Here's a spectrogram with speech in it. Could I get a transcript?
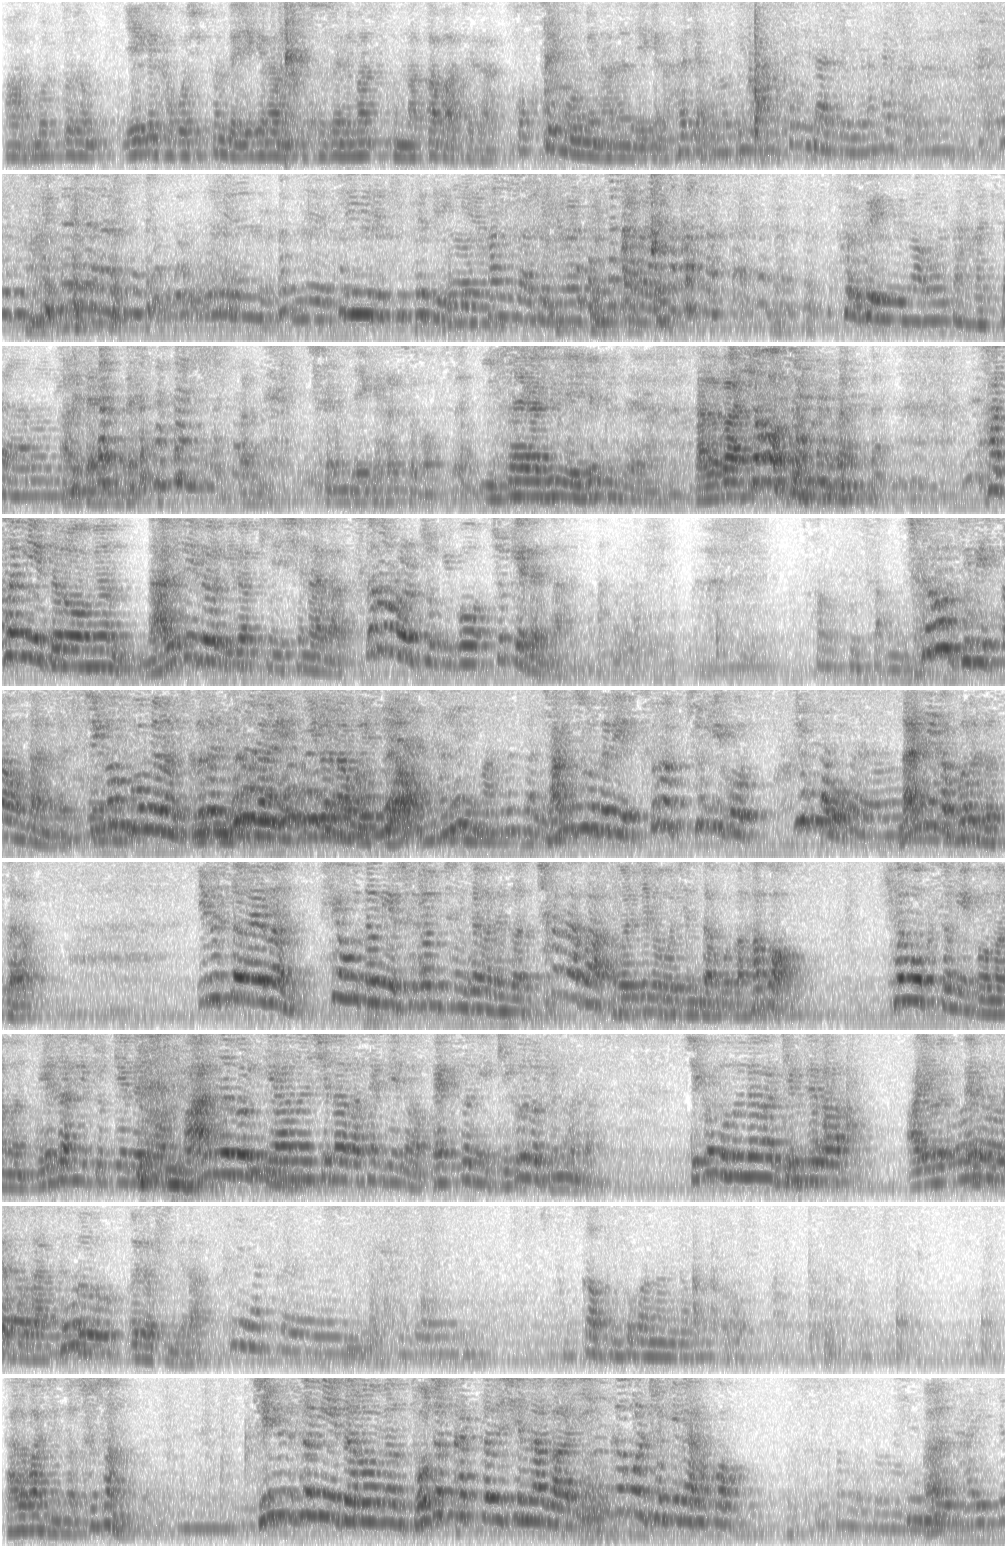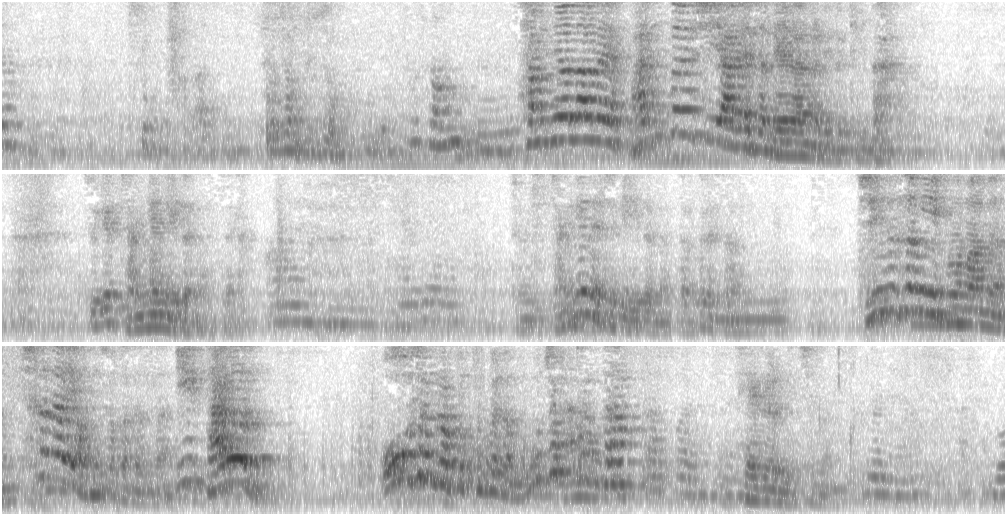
아, 뭘 또 좀 얘기를 하고 싶은데 얘기를 하면 또 선생님한테 혼날까봐 제가 혹세무민 하는 얘기는 하지 않거든요. 막습니다들이라 하죠. 우리는 네 비밀을 짚어드릴게요. 한가 되기가 괜찮아요. 선생님이 나오늘 다 같이 나가노니. 안 돼, 안 돼. 안 돼. 지금 얘기할 수가 없어요. 이차에 가시면 얘기해 주세요. 달과 형옥성. 화성이 들어오면 난리를 일으킨 신하가 서로를 죽이고 죽게 된다. 서로 불싸움. 서로 둘이 싸운다는 거예요. 지금 보면은 그런 현상이 일어나고 있어요. 장수들이 서로 죽이고 죽고. 난리가 벌어졌어요. 일설에는 폐우 등이 수령청정을 해서 천하가 어지러워진다고도 하고 혐옥성이 범하면 대장이 죽게 되고 만역을 깨하는 신하가 생기며 백성이 기근을 겪는다. 지금 우리나라 경제가 IMF 때보다 더 어렵습니다. 큰일 났어요. 국가 부도가 난다고. 달과 진전 수성 진성이 들어오면 도적 같은 신하가 임금을 주기를 하고 수성도 진도 다리죠? 수성 수성. 3년 안에 반드시 안에서 내란을 일으킨다. 저게 작년에 일어났어요. 작년에 저게 일어났다. 그래서 진성이 범하면 천하의 홍수가 된다. 이 달은 오성과 붙으면 무조건 다 해를 미치는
